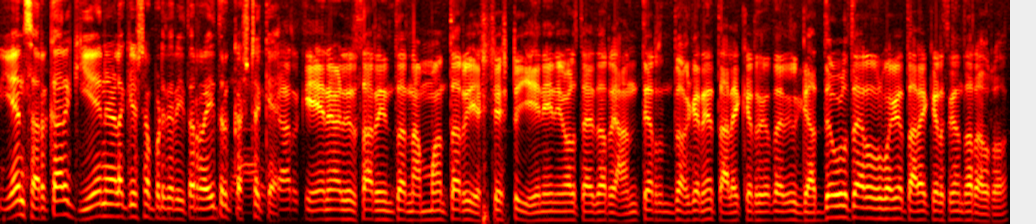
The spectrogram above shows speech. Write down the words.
ಏನು ಸರ್ಕಾರಕ್ಕೆ ಏನು ಹೇಳಕ್ಕೆ ಇಷ್ಟಪಡ್ತೀರಿ? ಈ ಥರ ರೈತರ ಕಷ್ಟಕ್ಕೆ? ಸರ್ಕಾರಕ್ಕೆ ಏನು ಹೇಳಿರಿ ಸರ್ ಇಂಥ ನಮ್ಮಂಥವ್ರು ಎಷ್ಟೆಷ್ಟು ಏನೇನು ಹೇಳ್ತಾ ಇದ್ದಾರೆ ಅಂಥವ್ರ ಬಗ್ಗೆನೇ ತಲೆ ಕೆಡ್ಸ್ಕೊತಾರೆ. ಇಲ್ಲಿ ಗದ್ದೆ ಉಳ್ತಾ ಇರೋರ ಬಗ್ಗೆ ತಲೆ ಕೆಡ್ಸ್ಕೊಂತಾರೆ ಅವರು.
